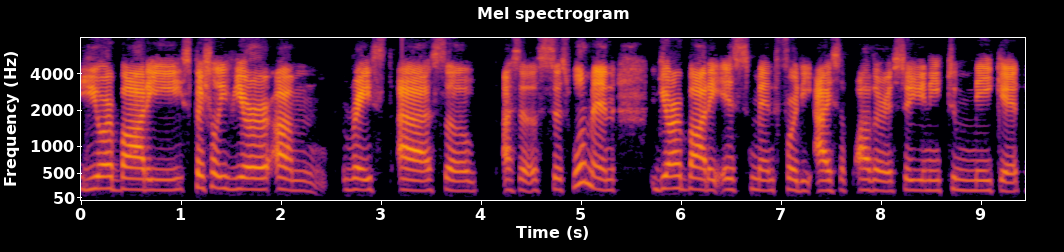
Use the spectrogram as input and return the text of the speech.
your body especially if you're um raised as a as a cis woman your body is meant for the eyes of others so you need to make it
